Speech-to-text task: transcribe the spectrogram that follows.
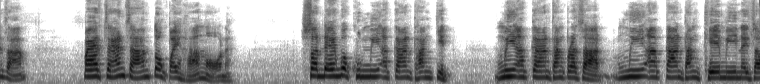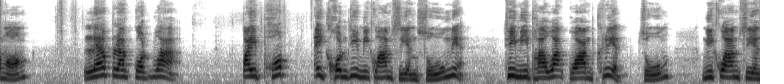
นสาม8แสนสามต้องไปหาหมอนะแสดงว่าคุณมีอาการทางจิต มีอาการทางประสาท มีอาการทางเคมีในสมอง แล้วปรากฏว่าไปพบไอ้คนที่มีความเสี่ยงสูงเนี่ยที่มีภาวะความเครียดสูง มีความเสี่ยง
